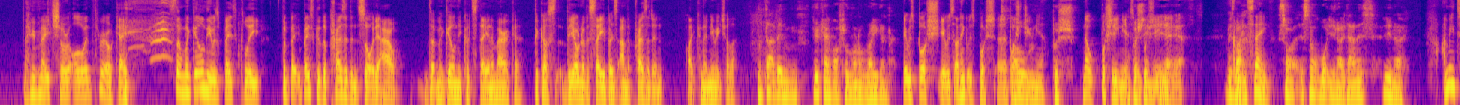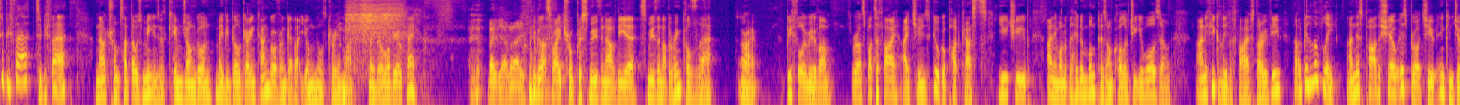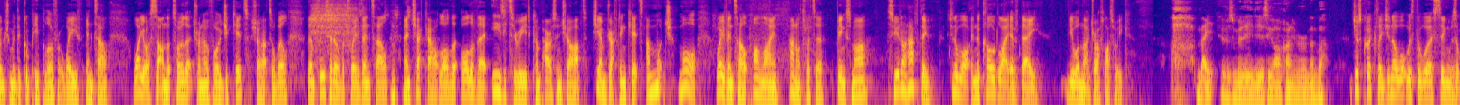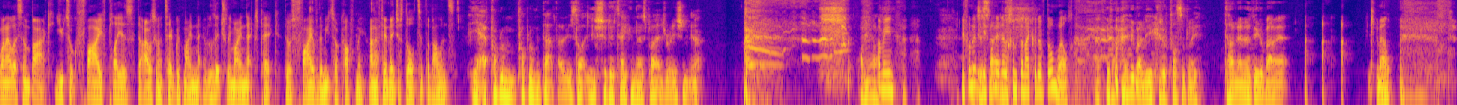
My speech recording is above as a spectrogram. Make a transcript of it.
who made sure it all went through okay. so Mogilny was basically the basically the president sorted it out that Mogilny could stay in America because the owner of the Sabres and the president like kind of knew each other. Would that have been who came after Ronald Reagan? It was Bush. It was I think it was Bush. Uh, Bush Oh, Junior. Bush. No, Bush Senior. Bush, Bush Senior, yeah, yeah. Isn't that insane? So it's not what you know, Dan. It's you know. I mean, to be fair, to be fair, now Trump's had those meetings with Kim Jong Un. Maybe Bill Guerin can go over and get that young North Korean lad. Maybe it'll all be okay. Maybe I don't know. Maybe that's why Trump was smoothing out the uh, smoothing out the wrinkles there. All right. Before we move on, we're on Spotify, iTunes, Google Podcasts, YouTube, and in one of the hidden bunkers on Call of Duty Warzone. And if you could leave a five star review, that would be lovely. And this part of the show is brought to you in conjunction with the good people over at Wave Intel. While you are sat on the toilet trying to avoid your kids, shout out to Will, then please head over to Wave Intel and check out all, the, all of their easy to read comparison chart, GM drafting kits, and much more. Wave Intel online and on Twitter, being smart so you don't have to. Do you know what? In the cold light of day, you won that draft last week. Mate, it was a million years ago. I can't even remember. Just quickly, do you know what was the worst thing? Was that when I listened back, you took five players that I was going to take with my ne- literally my next pick. There was five of them you took off me, and I think they just all tipped the balance. Yeah, problem problem with that though is like you should have taken those players, really, shouldn't you? I'm- uh, mean, if only, if only there was something I could have done well. if, I, if only you could have possibly done anything about it. you know.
